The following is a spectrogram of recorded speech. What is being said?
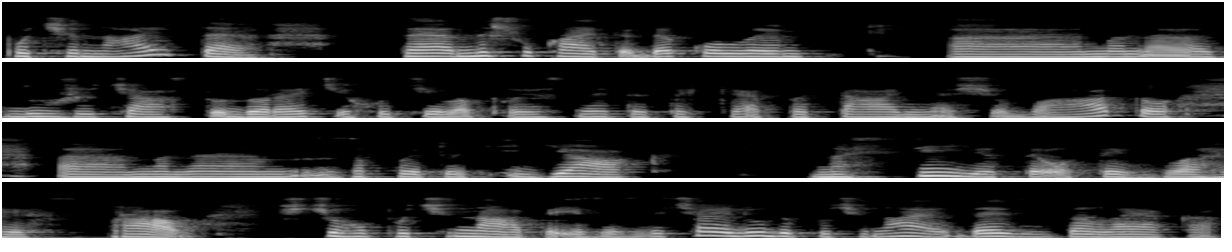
починайте це, не шукайте деколи. Е, Мене дуже часто, до речі, хотіла прояснити таке питання, що багато е, мене запитують, як насіяти отих благих справ, з чого починати. І зазвичай люди починають десь здалека,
